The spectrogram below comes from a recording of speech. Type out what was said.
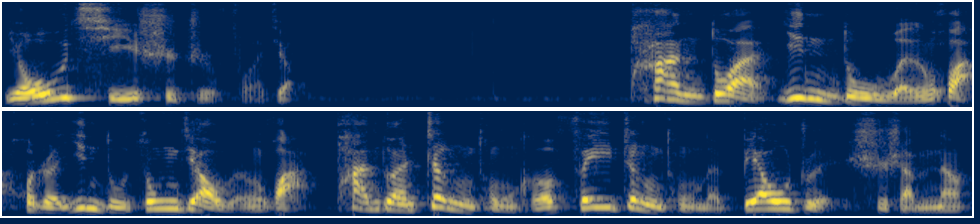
尤其是指佛教，判断印度文化或者印度宗教文化判断正统和非正统的标准是什么呢？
